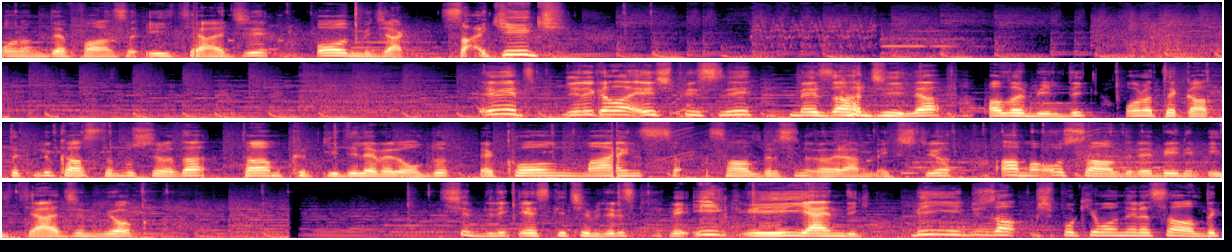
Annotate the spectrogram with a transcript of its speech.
onun defansa ihtiyacı olmayacak. Psychic! Evet geri kalan HP'sini mezarcıyla alabildik. Ona tek attık. Lucas da bu sırada tam 47 level oldu ve Coal Mine sa- saldırısını öğrenmek istiyor. Ama o saldırıya benim ihtiyacım yok. Şimdilik es geçebiliriz ve ilk üyeyi yendik. 1760 Pokemon lirası aldık.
